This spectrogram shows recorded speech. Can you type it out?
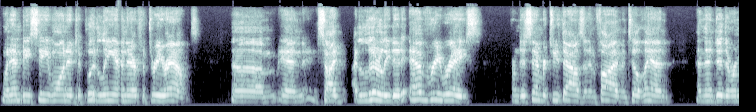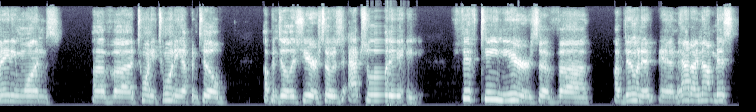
when NBC wanted to put Lee in there for three rounds. Um, and so I, I literally did every race from December 2005 until then, and then did the remaining ones of uh, 2020 up until up until this year. So it was actually 15 years of uh, of doing it. And had I not missed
